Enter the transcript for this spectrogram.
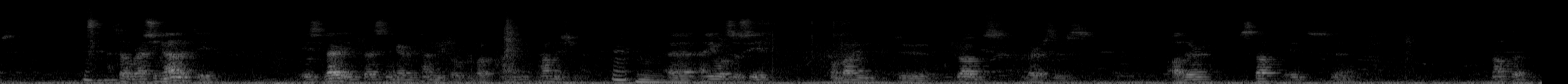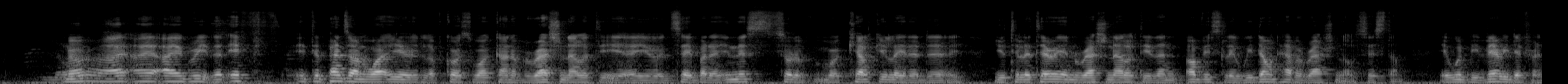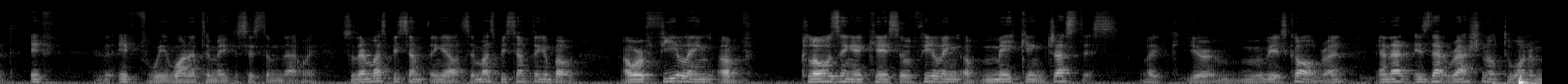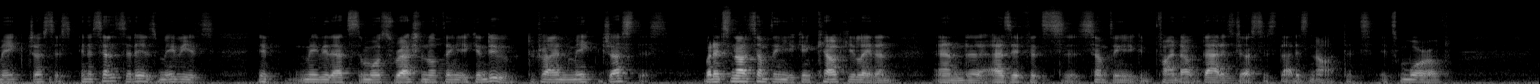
Rationality is very interesting every time you talk about crime and punishment. Mm. Mm. Uh, and you also see it combined to drugs versus other stuff. It's uh, not a low. No, no, I, I, I agree that if it depends on what you, of course, what kind of rationality uh, you would say, but in this sort of more calculated uh, utilitarian rationality, then obviously we don't have a rational system. It would be very different if if we wanted to make a system that way. So there must be something else. There must be something about our feeling of closing a case, a feeling of making justice, like your movie is called, right? And that is that rational to want to make justice. In a sense, it is. Maybe it's if maybe that's the most rational thing you can do to try and make justice. But it's not something you can calculate and and uh, as if it's uh, something you can find out that is justice. That is not. It's it's more of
